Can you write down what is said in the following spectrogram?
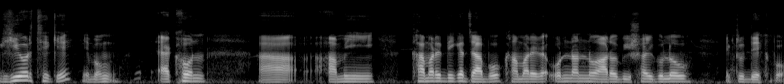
ঘিওর থেকে এবং এখন আমি খামারের দিকে যাব। খামারের অন্যান্য আরও বিষয়গুলোও একটু দেখব।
